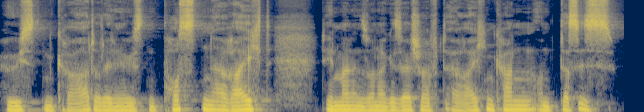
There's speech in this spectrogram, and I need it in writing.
höchsten Grad oder den höchsten Posten erreicht, den man in so einer Gesellschaft erreichen kann. Und das ist,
